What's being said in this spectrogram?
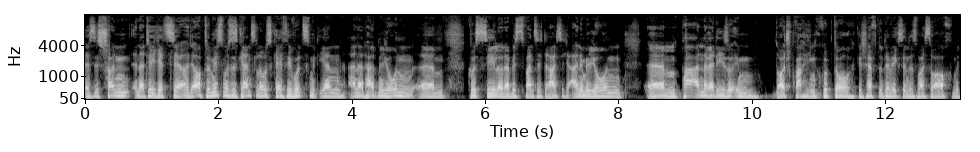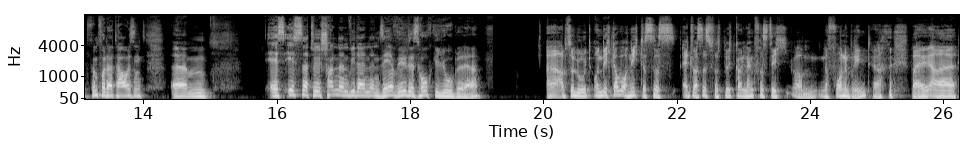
es ist schon natürlich jetzt der, der Optimismus ist grenzenlos. Kathy Woods mit ihren anderthalb Millionen ähm, Kursziel oder bis 2030 eine Million. Ähm, paar andere, die so im deutschsprachigen Krypto-Geschäft unterwegs sind, das weißt du auch, mit 500.000. Ähm, es ist natürlich schon dann wieder ein, ein sehr wildes Hochgejubel, ja. Äh, absolut. Und ich glaube auch nicht, dass das etwas ist, was Bitcoin langfristig ähm, nach vorne bringt, ja. Weil äh,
